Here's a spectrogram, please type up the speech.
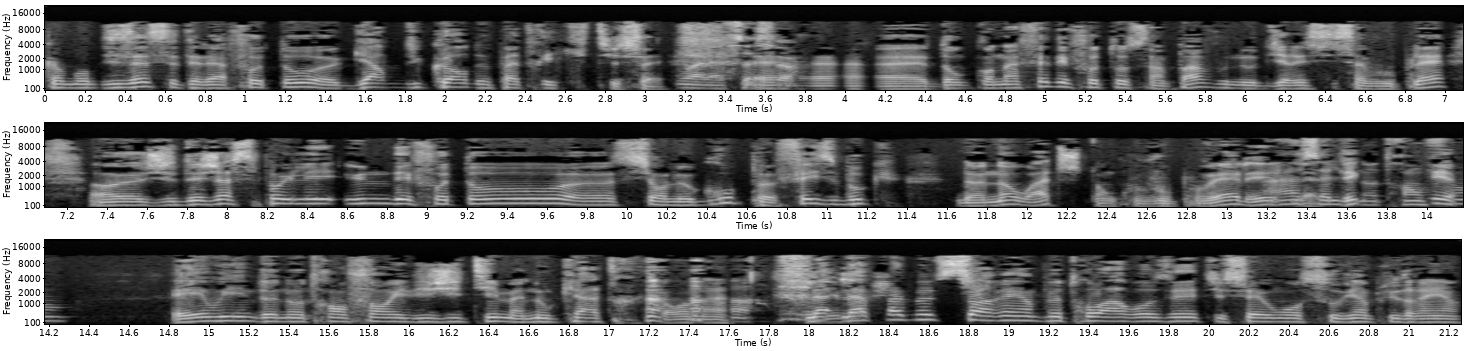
comme on disait, c'était la photo euh, garde du corps de Patrick, tu sais. Voilà, ça, ça. Euh, euh, donc on a fait des photos sympas, vous nous direz si ça vous plaît. Euh, J'ai déjà spoilé une des photos euh, sur le groupe Facebook de No Watch, donc vous pouvez aller Ah, la celle de notre enfant. et oui, de notre enfant illégitime à nous quatre. quand on a- la, la fameuse soirée un peu trop arrosée, tu sais, où on se souvient plus de rien.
